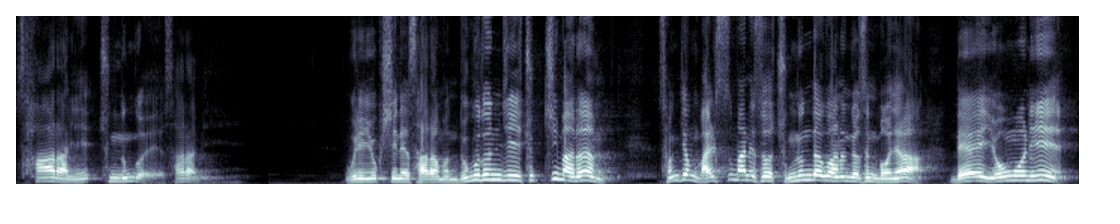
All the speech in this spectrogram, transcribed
사람이 죽는 거예요. 사람이 우리 육신의 사람은 누구든지 죽지만은 성경 말씀 안에서 죽는다고 하는 것은 뭐냐? 내 영혼이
